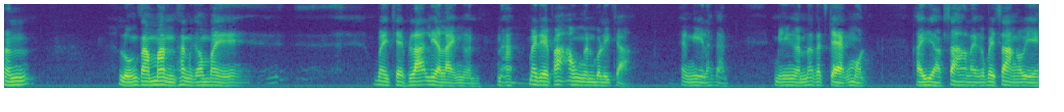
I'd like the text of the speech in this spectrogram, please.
นั้นหลวงตามั่นท่านก็ไม่ไม่ใช่พระเรียอะไรายเงินนะไม่ได้พระเอาเงินบริจาคอย่างนี้แล้วกัน มีเงินแล้วก็แจกหมด ใครอยากสร้างอะไรก็ไปสร้างเอาเอง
